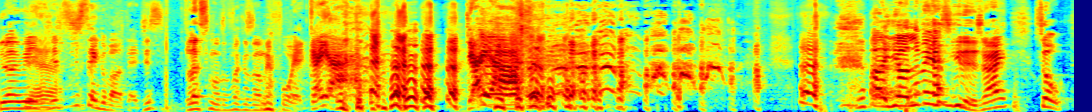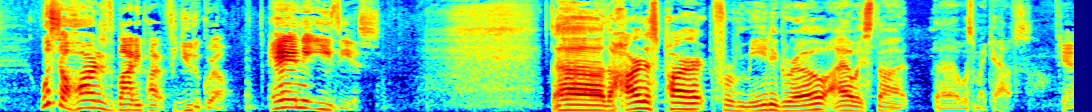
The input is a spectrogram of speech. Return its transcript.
You know what I mean? Yeah. Just, just think about that. Just bless motherfuckers on their forehead. Gaia! Gaia! uh, yo, let me ask you this, all right? So, what's the hardest body part for you to grow? And the easiest? Uh, the hardest part for me to grow, I always thought, uh, was my calves. Okay.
